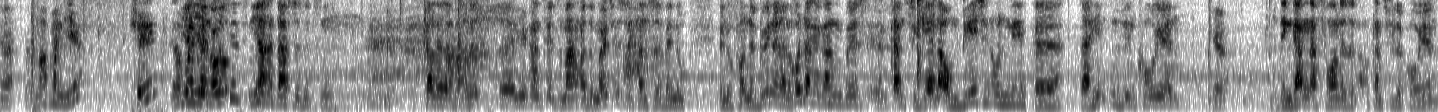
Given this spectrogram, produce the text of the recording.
Ja, was macht man hier? Schön? Darf Hier man hier drauf du, sitzen? ja, darfst du sitzen. Kalle darf alles. Äh, hier kannst du jetzt machen, was du möchtest. Hier kannst du, wenn du, wenn du von der Bühne dann runtergegangen bist, äh, kannst du gerne auch ein Bierchen unten nehmen. Äh, da hinten sind Kojen. Ja. Den Gang nach vorne sind auch ganz viele Kojen.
